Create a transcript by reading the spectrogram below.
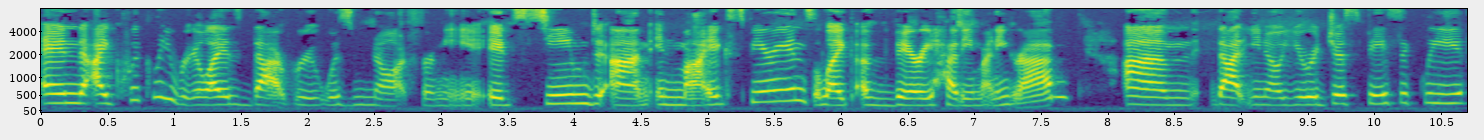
And I quickly realized that route was not for me. It seemed, um, in my experience, like a very heavy money grab. Um, that, you know, you were just basically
